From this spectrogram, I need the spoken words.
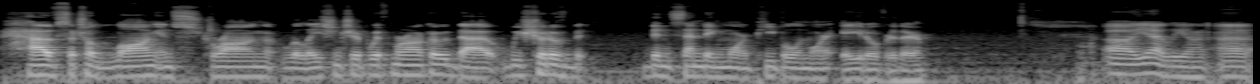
have such a long and strong relationship with Morocco that we should have been sending more people and more aid over there. Uh, yeah, Leon. Uh,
